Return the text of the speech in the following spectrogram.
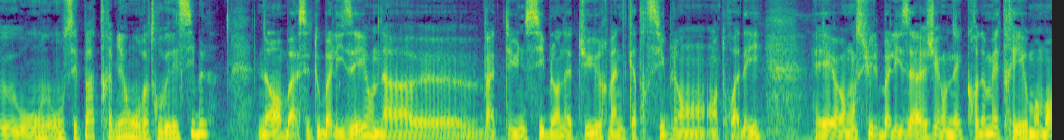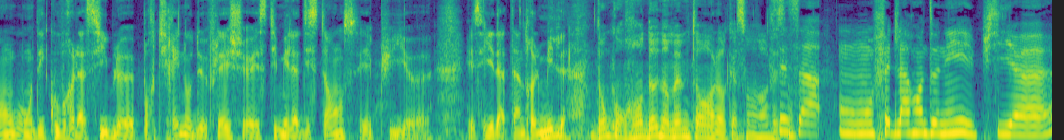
on ne sait pas très bien où on va trouver les cibles? Non, bah, c'est tout balisé. On a euh, 21 cibles en nature, 24 cibles en, en 3D. Et on suit le balisage et on est chronométré au moment où on découvre la cible pour tirer nos deux flèches, euh, estimer la distance et puis euh, essayer d'atteindre le 1000. Donc on randonne en même temps, alors Cassandra, c'est C'est ça, ça. On fait de la randonnée et puis euh,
